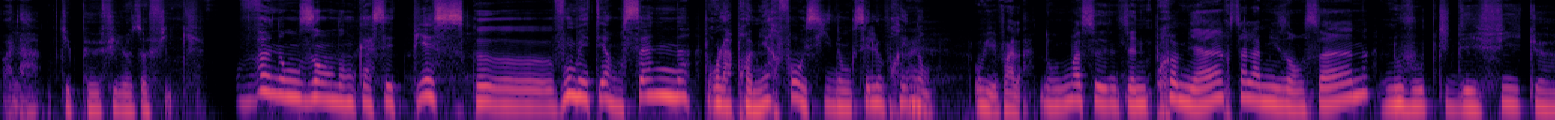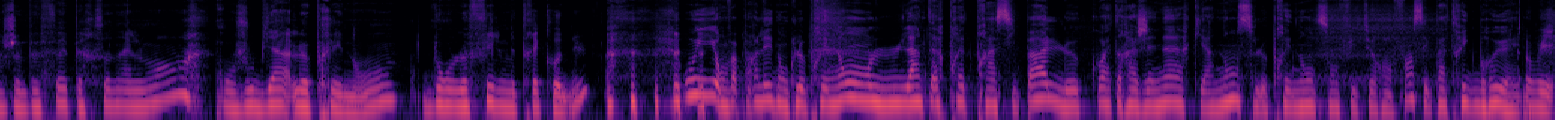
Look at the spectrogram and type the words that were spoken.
voilà, un petit peu philosophiques. Venons-en donc à cette pièce que vous mettez en scène pour la première fois aussi, donc c'est le prénom. Oui, voilà. Donc moi, c'est une première, ça, la mise en scène. Nouveau petit défi que je me fais personnellement. On joue bien le prénom, dont le film est très connu. Oui, on va parler donc le prénom, l'interprète principal, le quadragénaire qui annonce le prénom de son futur enfant, c'est Patrick Bruel. Oui,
